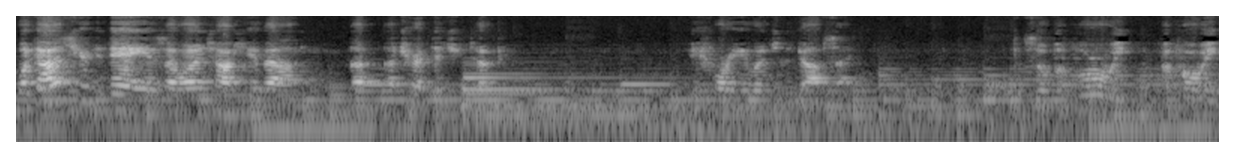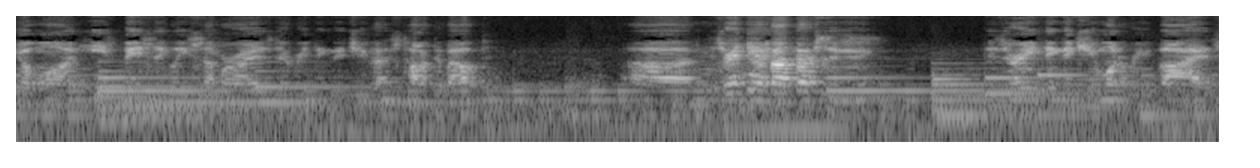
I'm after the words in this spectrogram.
what got us here today is I want to talk to you about a, a trip that you took before you went to the job site. So before we before we go on, he's basically summarized everything that you guys talked about. Uh, Is there anything about that? Is there anything that you want to revise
